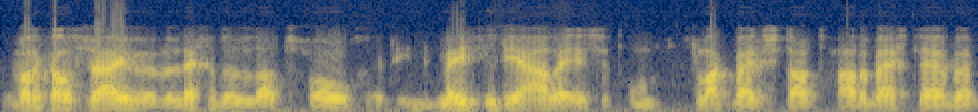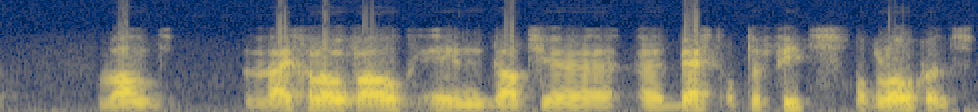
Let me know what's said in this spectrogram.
wat ik al zei, we leggen de lat hoog. Het, het meest ideale is het om vlak bij de stad Hardenberg te hebben. Want wij geloven ook in dat je het best op de fiets, oplopend,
